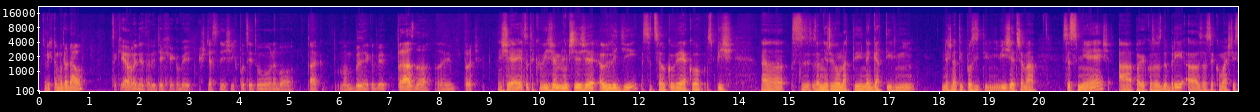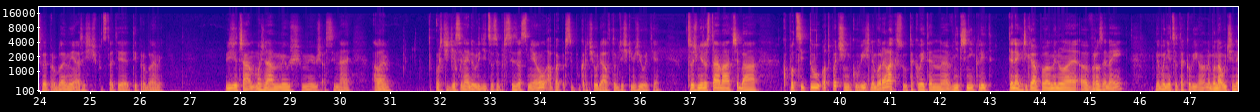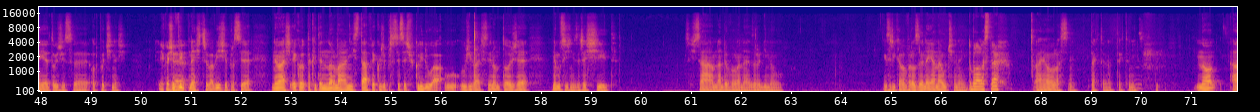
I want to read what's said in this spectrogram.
Co bych tomu dodal? Tak je ohledně tady těch jakoby šťastnějších pocitů, nebo tak, mám by jakoby prázdno, nevím proč. Že je to takový, že mně přijde, že lidi se celkově jako spíš uh, zaměřují na ty negativní, než na ty pozitivní. Víš, že třeba se směješ a pak jako zas dobrý a zase jako máš ty své problémy a řešíš v podstatě ty problémy. Víš, že třeba možná my už, my už asi ne, ale určitě se najdou lidi, co se prostě zasmějou a pak prostě pokračují dál v tom těžkém životě. Což mě dostává třeba k pocitu odpočinku, víš, nebo relaxu, takový ten vnitřní klid, ten, jak říkal Pavel minule, eh, vrozený, nebo něco takového, nebo naučený je to, že se odpočineš. Jakože, Že vypneš třeba, víš, že prostě nemáš jako taky ten normální stav, jako že prostě jsi v klidu a u, užíváš si jenom to, že nemusíš nic řešit, jsi sám na dovolené s rodinou. Jak jsi říkal, vrozený a naučený. to byl ale strach. A jo, vlastně. Tak to, tak to nic. No a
